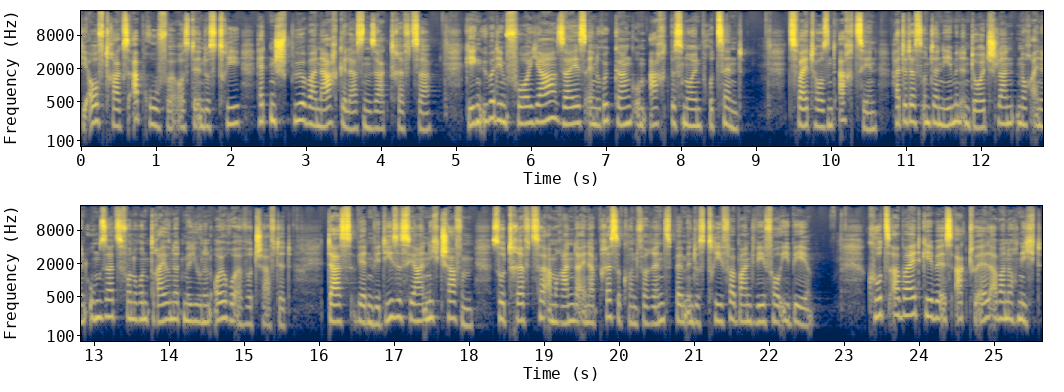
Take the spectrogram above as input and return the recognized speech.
Die Auftragsabrufe aus der Industrie hätten spürbar nachgelassen, sagt Trefzer. Gegenüber dem Vorjahr sei es ein Rückgang um acht bis neun Prozent. 2018 hatte das Unternehmen in Deutschland noch einen Umsatz von rund 300 Millionen Euro erwirtschaftet. Das werden wir dieses Jahr nicht schaffen, so Trefzer am Rande einer Pressekonferenz beim Industrieverband WVIB. Kurzarbeit gäbe es aktuell aber noch nicht.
